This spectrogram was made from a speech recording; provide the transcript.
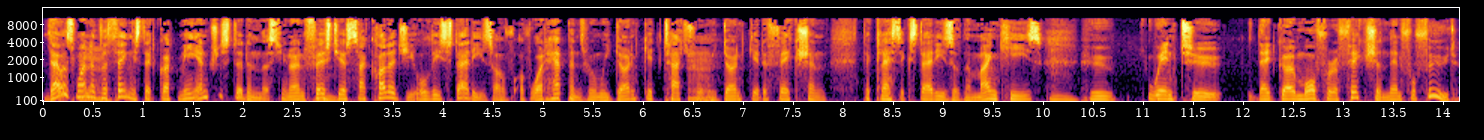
That was one of Mm. the things that got me interested in this. You know, in first year psychology, all these studies of, of what happens when we don't get touch, Mm. when we don't get affection, the classic studies of the monkeys who went to, they'd go more for affection than for food.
